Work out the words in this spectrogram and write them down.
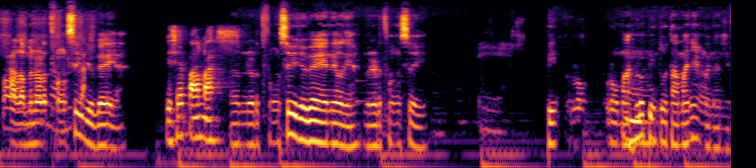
Kalau menurut Feng Shui buka. juga ya. Biasanya panas. Kalau menurut Feng Shui juga ya Nil ya. Menurut Feng Shui. Iya. Pin- ru- rumah Hmm. lu pintu utamanya yang mana Nil?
